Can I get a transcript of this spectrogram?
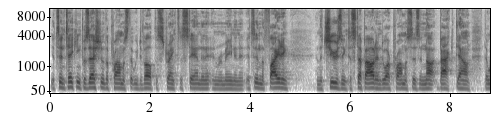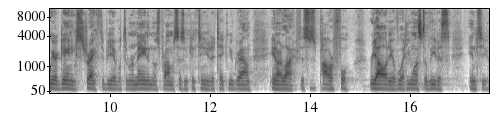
It's in taking possession of the promise that we develop the strength to stand in it and remain in it. It's in the fighting and the choosing to step out into our promises and not back down that we are gaining strength to be able to remain in those promises and continue to take new ground in our life. This is a powerful reality of what He wants to lead us into.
